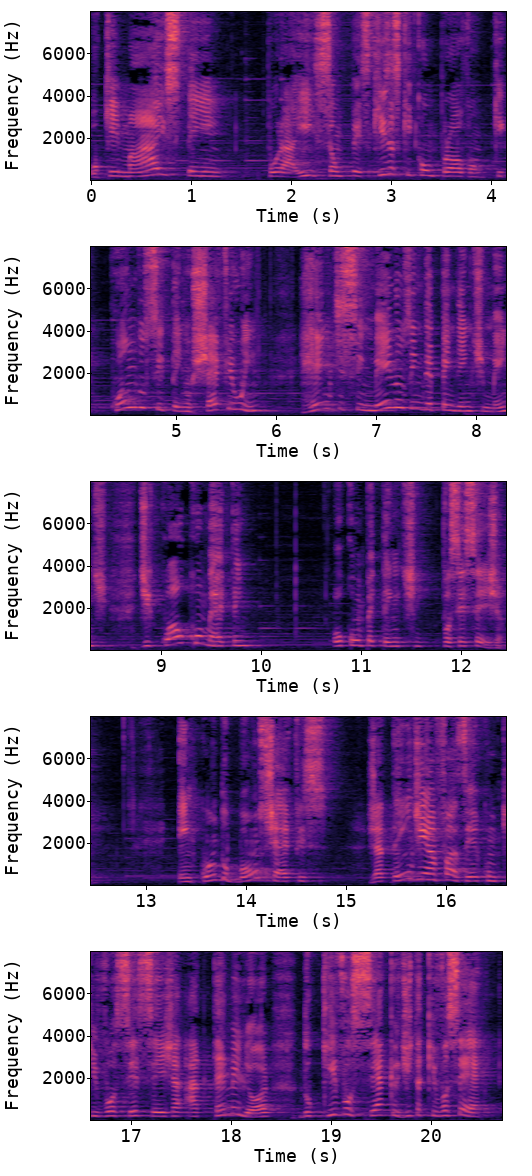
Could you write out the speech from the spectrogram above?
O que mais tem por aí são pesquisas que comprovam que quando se tem um chefe ruim, rende-se menos independentemente de qual cometem ou competente você seja. Enquanto bons chefes já tendem a fazer com que você seja até melhor do que você acredita que você é.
